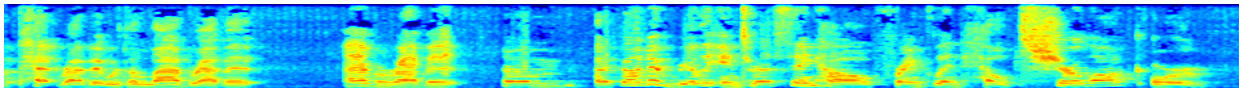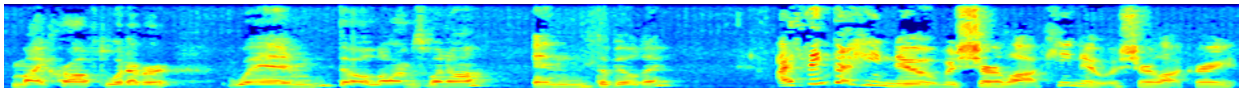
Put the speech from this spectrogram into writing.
a pet rabbit with a lab rabbit. I have a rabbit. Um, I found it really interesting how Franklin helped Sherlock, or Mycroft, whatever, when the alarms went off in the building. I think that he knew it was Sherlock. He knew it was Sherlock, right?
